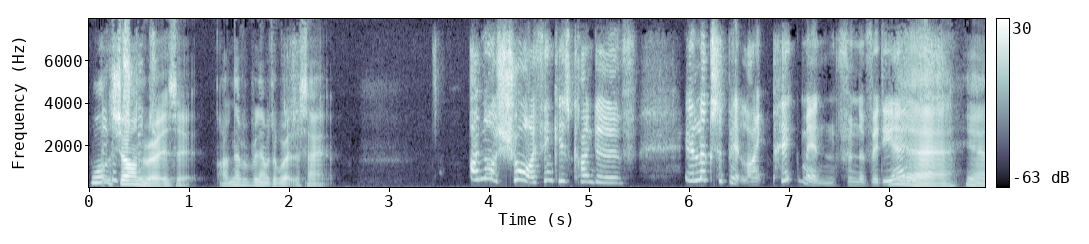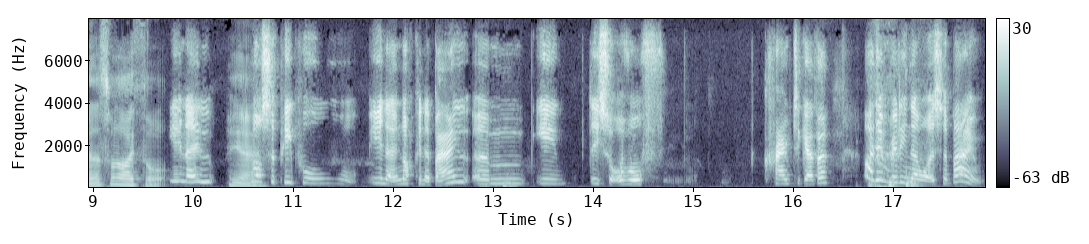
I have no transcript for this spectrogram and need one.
What looks genre is it? I've never been able to work this out. I'm not sure. I think it's kind of it looks a bit like Pikmin from the video. Yeah, yeah, that's what I thought. You know, Yeah. lots of people, you know, knocking about. Um, you they sort of all f- crowd together. I don't really know what it's about.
